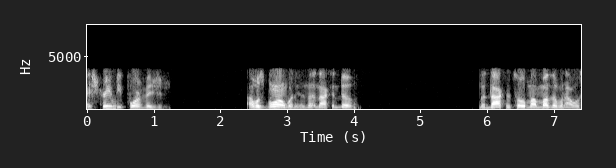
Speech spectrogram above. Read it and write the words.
extremely poor vision. I was born with it. There's nothing I can do. The doctor told my mother when I was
